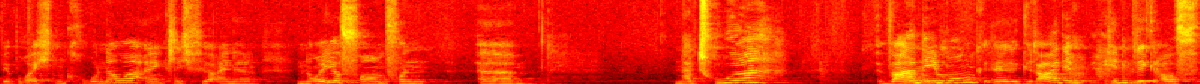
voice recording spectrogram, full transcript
wir bräuchten Kronauer eigentlich für eine neue Form von äh, Naturwahrnehmung, äh, gerade im Hinblick auf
